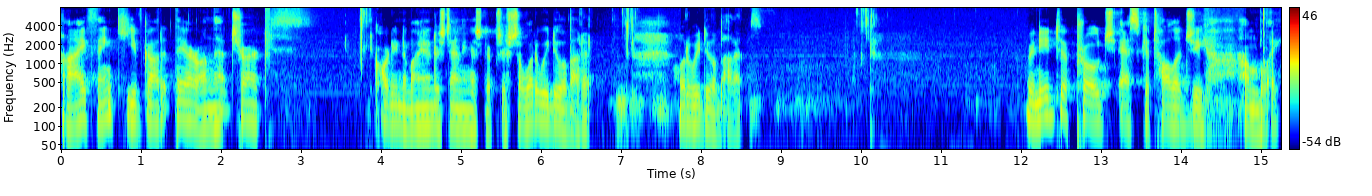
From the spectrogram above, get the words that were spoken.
I think you've got it there on that chart, according to my understanding of Scripture. So, what do we do about it? What do we do about it? We need to approach eschatology humbly.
